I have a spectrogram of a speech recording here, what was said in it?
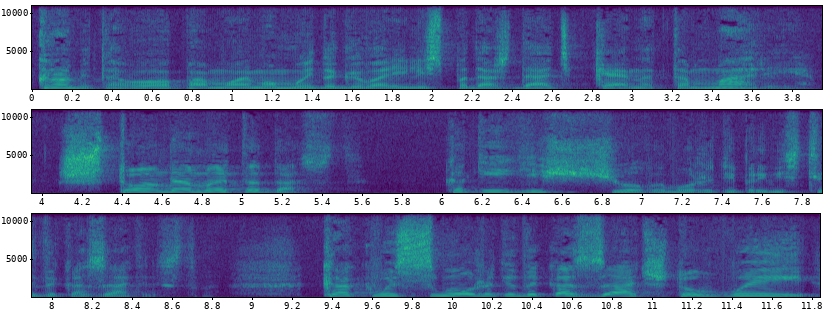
Кроме того, по-моему, мы договорились подождать Кеннета Мари. Что нам это даст? Какие еще вы можете привести доказательства? Как вы сможете доказать, что вы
